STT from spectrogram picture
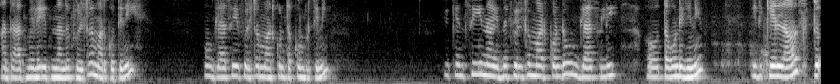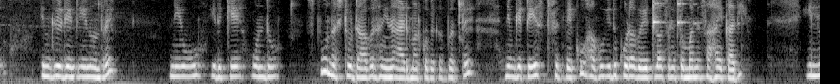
ಅದಾದಮೇಲೆ ಇದು ನಾನು ಫಿಲ್ಟರ್ ಮಾಡ್ಕೋತೀನಿ. ಒಂದು ಗ್ಲಾಸಿಗೆ ಫಿಲ್ಟರ್ ಮಾಡ್ಕೊಂಡು ತಗೊಂಡ್ಬಿಡ್ತೀನಿ ಯು ಕ್ಯಾನ್ ಸಿ ನಾ ಇದನ್ನ ಫಿಲ್ಟರ್ ಮಾಡಿಕೊಂಡು ಒಂದು ಗ್ಲಾಸಲ್ಲಿ ತಗೊಂಡಿದ್ದೀನಿ. ಇದಕ್ಕೆ ಲಾಸ್ಟ್ ಇಂಗ್ರೀಡಿಯೆಂಟ್ ಏನು ಅಂದರೆ, ನೀವು ಇದಕ್ಕೆ ಒಂದು ಸ್ಪೂನಷ್ಟು ಡಾಬರ್ ಹನಿನ ಆ್ಯಡ್ ಮಾಡ್ಕೋಬೇಕಾಗಿ ಬರುತ್ತೆ. ನಿಮಗೆ ಟೇಸ್ಟ್ ಸಿಗಬೇಕು ಹಾಗೂ ಇದು ಕೂಡ ವೆಯ್ಟ್ ಲಾಸಲ್ಲಿ ತುಂಬಾ ಸಹಾಯಕಾರಿ. ಇಲ್ಲ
